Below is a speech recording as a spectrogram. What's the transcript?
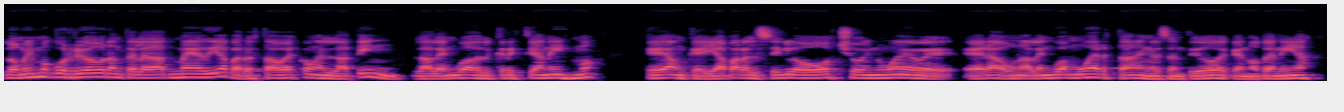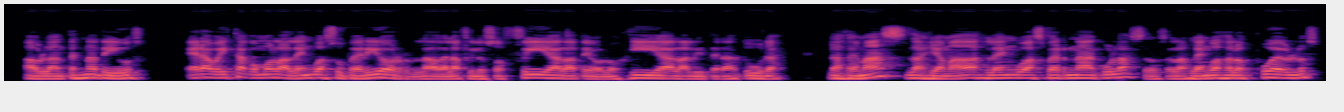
Lo mismo ocurrió durante la Edad Media, pero esta vez con el latín, la lengua del cristianismo, que aunque ya para el siglo 8 y 9 era una lengua muerta, en el sentido de que no tenía hablantes nativos, era vista como la lengua superior, la de la filosofía, la teología, la literatura. Las demás, las llamadas lenguas vernáculas, o sea, las lenguas de los pueblos,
